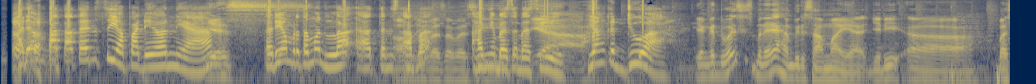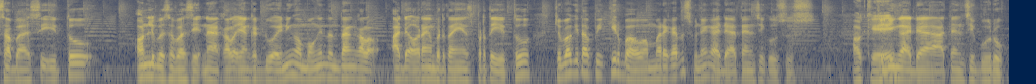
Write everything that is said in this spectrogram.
Ada empat atensi ya Pak Deon ya. Yes. Tadi yang pertama adalah atensi Only apa? basa-basi. Hanya basa-basi. Ya. Yang kedua Yang kedua sih sebenarnya hampir sama ya. Jadi eh, basa-basi itu only basa-basi. Nah, kalau yang kedua ini ngomongin tentang kalau ada orang yang bertanya seperti itu, coba kita pikir bahwa mereka itu sebenarnya nggak ada atensi khusus. oke Jadi nggak ada atensi buruk.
